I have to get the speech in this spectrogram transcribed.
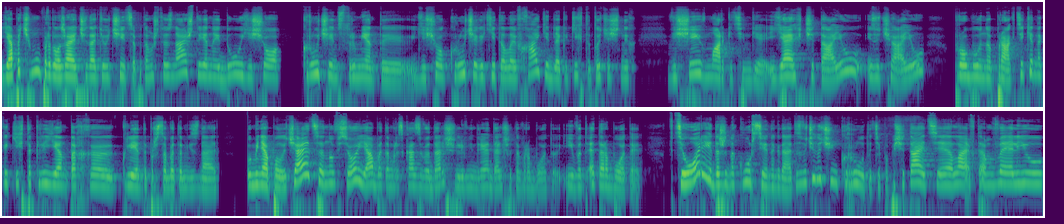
Я почему продолжаю читать и учиться? Потому что я знаю, что я найду еще круче инструменты, еще круче какие-то лайфхаки для каких-то точечных вещей в маркетинге. Я их читаю, изучаю, пробую на практике на каких-то клиентах, э, клиенты просто об этом не знают. У меня получается, ну все, я об этом рассказываю дальше или внедряю дальше это в работу. И вот это работает. В теории, даже на курсе иногда, это звучит очень круто, типа посчитайте lifetime value,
